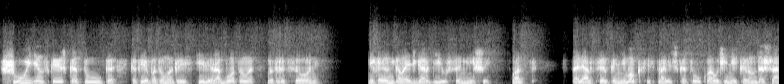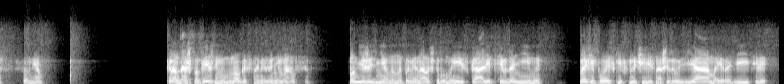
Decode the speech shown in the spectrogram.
шуйдинская шкатулка, как ее потом окрестили, работала в аттракционе. Михаил Николаевич гордился Мишей. Вот столяр цирка не мог исправить шкатулку, а ученик карандаша сумел. Карандаш по-прежнему много с нами занимался. Он ежедневно напоминал, чтобы мы искали псевдонимы. В эти поиски включились наши друзья, мои родители —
